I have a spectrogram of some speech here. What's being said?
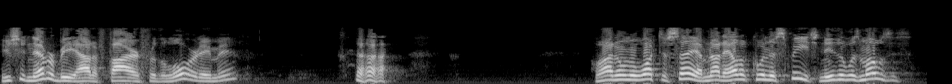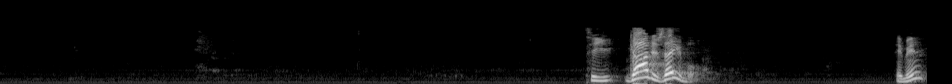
You should never be out of fire for the Lord, amen? well, I don't know what to say. I'm not eloquent of speech. Neither was Moses. See, God is able. Amen?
